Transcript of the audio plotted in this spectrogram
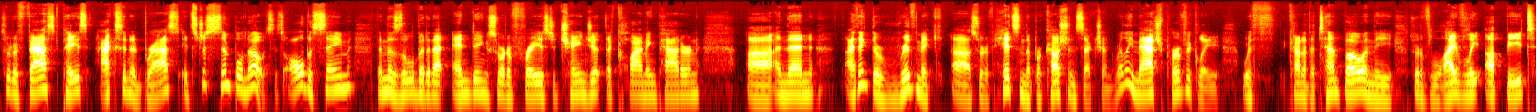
sort of fast paced, accented brass. It's just simple notes. It's all the same. Then there's a little bit of that ending sort of phrase to change it, the climbing pattern. Uh, and then I think the rhythmic uh, sort of hits in the percussion section really match perfectly with kind of the tempo and the sort of lively, upbeat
